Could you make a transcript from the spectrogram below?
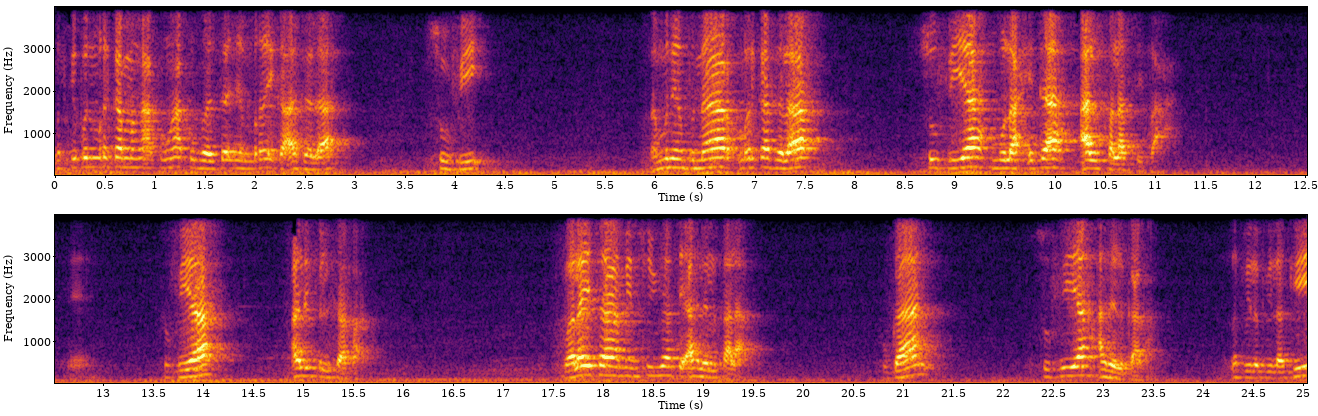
Meskipun mereka mengaku-ngaku bahasanya mereka adalah Sufi Namun yang benar mereka adalah Sufiyah Mulahidah Al-Falasifah ya. Sufiyah ahli filsafat. Walaisa min sufiyati ahli kalam. Bukan sufiyah ahli kalam. Lebih-lebih lagi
